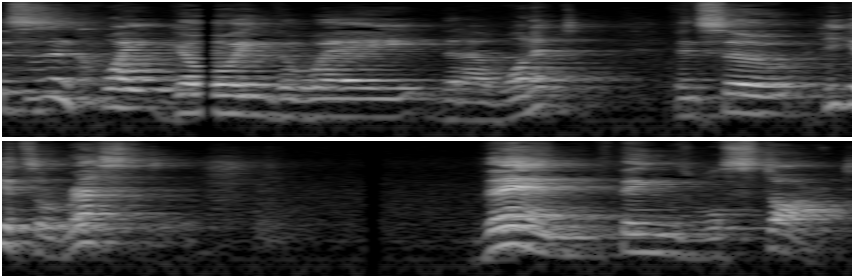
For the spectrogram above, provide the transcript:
This isn't quite going the way that I want it. And so if he gets arrested, then things will start.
